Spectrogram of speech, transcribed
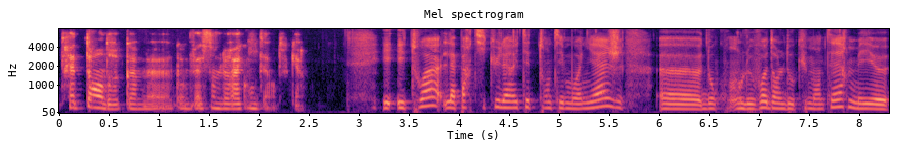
très tendre comme, euh, comme façon de le raconter en tout cas. Et, toi, la particularité de ton témoignage, donc on le voit dans le documentaire, mais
